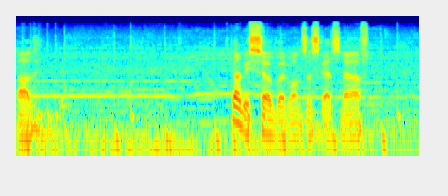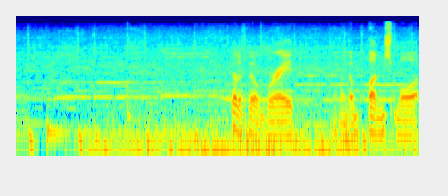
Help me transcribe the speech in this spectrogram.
God. It's gonna be so good once this gets nerfed. It's gonna feel great. Like a bunch more.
